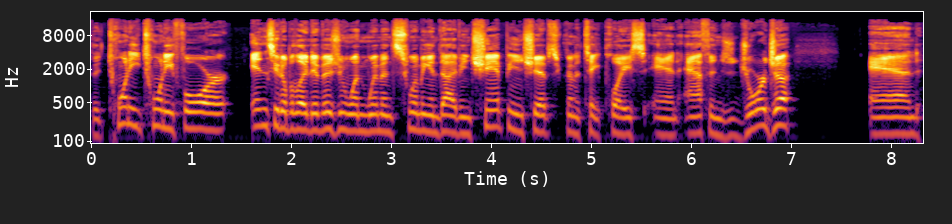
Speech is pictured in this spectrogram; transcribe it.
The 2024 NCAA Division One Women's Swimming and Diving Championships are going to take place in Athens, Georgia, and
